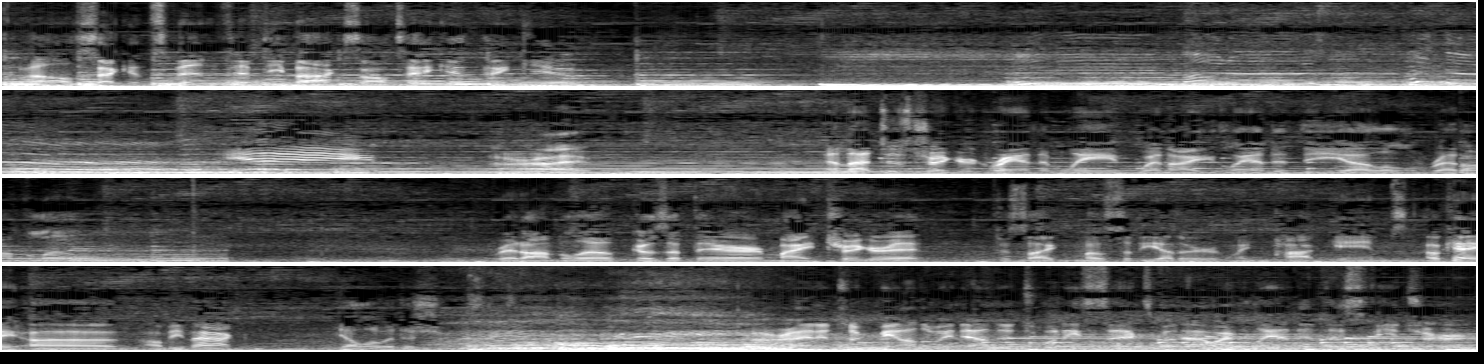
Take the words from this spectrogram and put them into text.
well, second spin, 50 bucks. I'll take it. Thank you. And that just triggered randomly when I landed the uh, little red envelope. Red envelope goes up there, might trigger it, just like most of the other like pot games. Okay, uh, I'll be back. Yellow edition. All right, it took me all the way down to 26, but now I've landed this feature.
